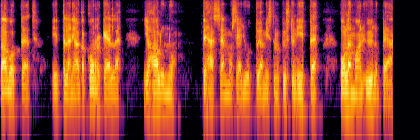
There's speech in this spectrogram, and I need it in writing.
tavoitteet itselleni aika korkealle ja halunnut tehdä semmoisia juttuja, mistä mä pystyn itse olemaan ylpeä.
